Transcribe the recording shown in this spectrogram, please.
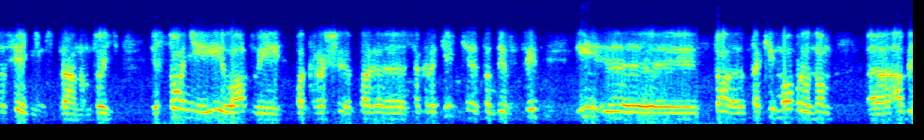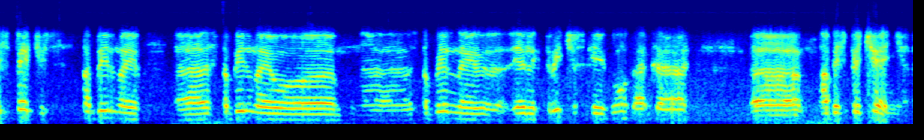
соседним странам. То есть Эстонии и Латвии покраш... по... сократить этот дефицит и э, то, таким образом э, обеспечить стабильную э, стабильную э, стабильные электрические ну, так, э, э, обеспечение.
